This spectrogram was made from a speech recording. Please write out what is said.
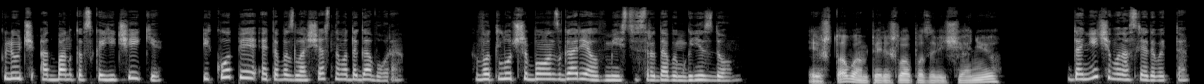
ключ от банковской ячейки и копия этого злосчастного договора. Вот лучше бы он сгорел вместе с родовым гнездом. «И что вам перешло по завещанию?» «Да нечего наследовать-то»,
